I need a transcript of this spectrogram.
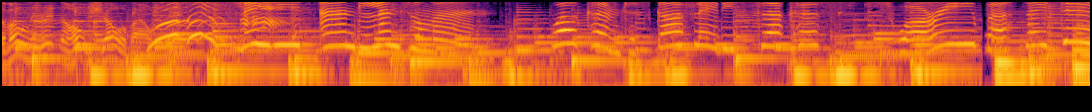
They've only written a whole show about it. Ladies and gentlemen, welcome to Scarf Ladies Circus Soiree Birthday Do.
